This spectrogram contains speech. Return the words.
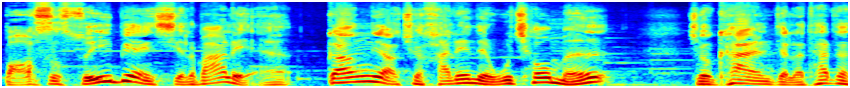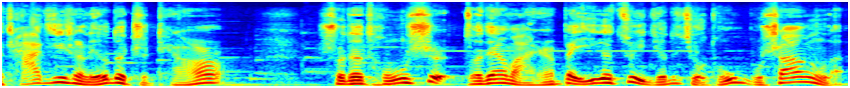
宝四随便洗了把脸，刚要去韩林那屋敲门，就看见了他在茶几上留的纸条，说他同事昨天晚上被一个醉酒的酒徒误伤了，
